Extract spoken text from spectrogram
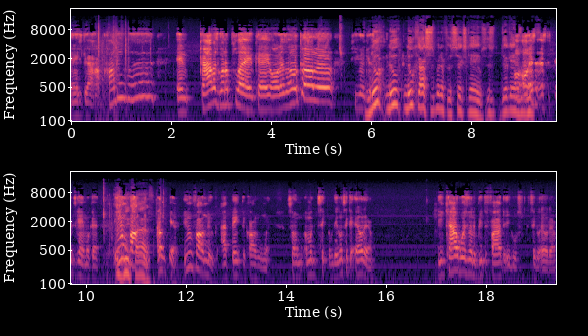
and he's got Hollywood. And Kyler's gonna play. Okay, all this other Kyler. He's gonna get Nuke Nuke Nuke got suspended for six games. This, their games. Oh, oh that's, that's the sixth game. Okay. It's Even week without five. Nuke, I don't care. Even without Nuke, I think the Cardinals will win. So I'm, I'm gonna take. them. They're gonna take an L there. The Cowboys are gonna beat the five the Eagles. Take an L there.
